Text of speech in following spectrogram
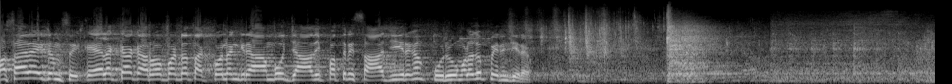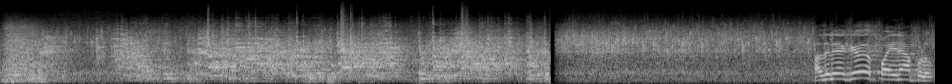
മസാല ഐറ്റംസ് ഏലക്ക കറുവപ്പട്ട തക്കോലം ഗ്രാമ്പു ജാതിപ്പത്രി സാജീരകം കുരുമുളക് പെരിഞ്ചീരകം. അതിലേക്ക് പൈനാപ്പിളും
